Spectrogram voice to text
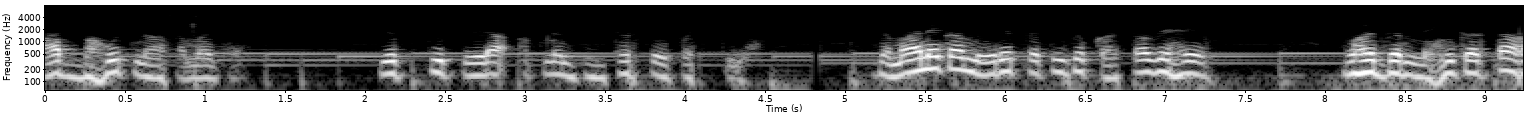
आप बहुत नासमझ हैं। युग की पीड़ा अपने भीतर से उपजती है। जमाने का मेरे प्रति जो कर्तव्य है वह जब नहीं करता,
